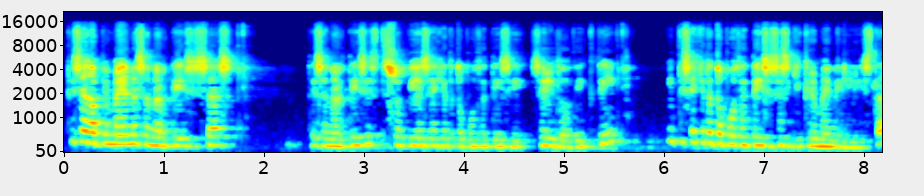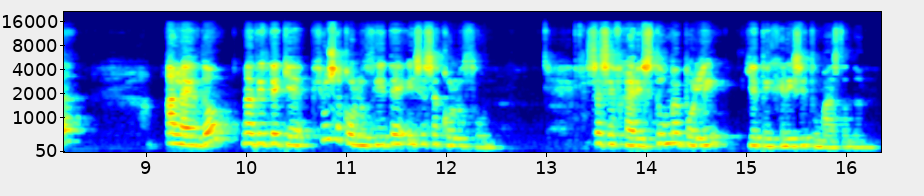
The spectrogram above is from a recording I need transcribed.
τις αγαπημένες αναρτήσεις σας, τις αναρτήσεις τις οποίες έχετε τοποθετήσει σε λιδοδείκτη ή τις έχετε τοποθετήσει σε συγκεκριμένη λίστα, αλλά εδώ να δείτε και ποιους ακολουθείτε ή σας ακολουθούν. Σας ευχαριστούμε πολύ για τη χρήση του Mastodon.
